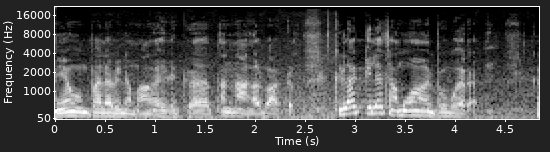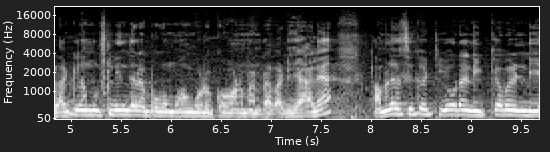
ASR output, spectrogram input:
மிகவும் பலவீனமாக இருக்கிறதான் நாங்கள் பார்க்கலாம் கிழக்கில் சமூக அமைப்பு வேறு. கிழக்கில் முஸ்லீம் தரப்புக்கு முகம் கொடுக்கணும் என்றபடியால் தமிழரசு கட்சியோடு நிற்க வேண்டிய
